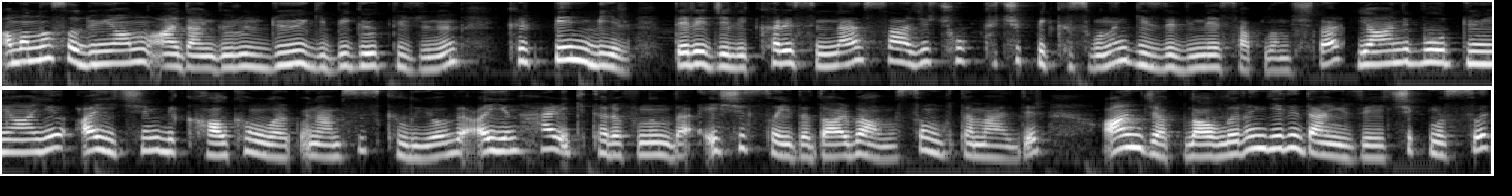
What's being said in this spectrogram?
Ama NASA dünyanın aydan görüldüğü gibi gökyüzünün 40.001 derecelik karesinden sadece çok küçük bir kısmının gizlediğini hesaplamışlar. Yani bu dünyayı ay için bir kalkan olarak önemsiz kılıyor ve ayın her iki tarafının da eşit sayıda darbe alması muhtemeldir. Ancak lavların yeniden yüzeye çıkması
